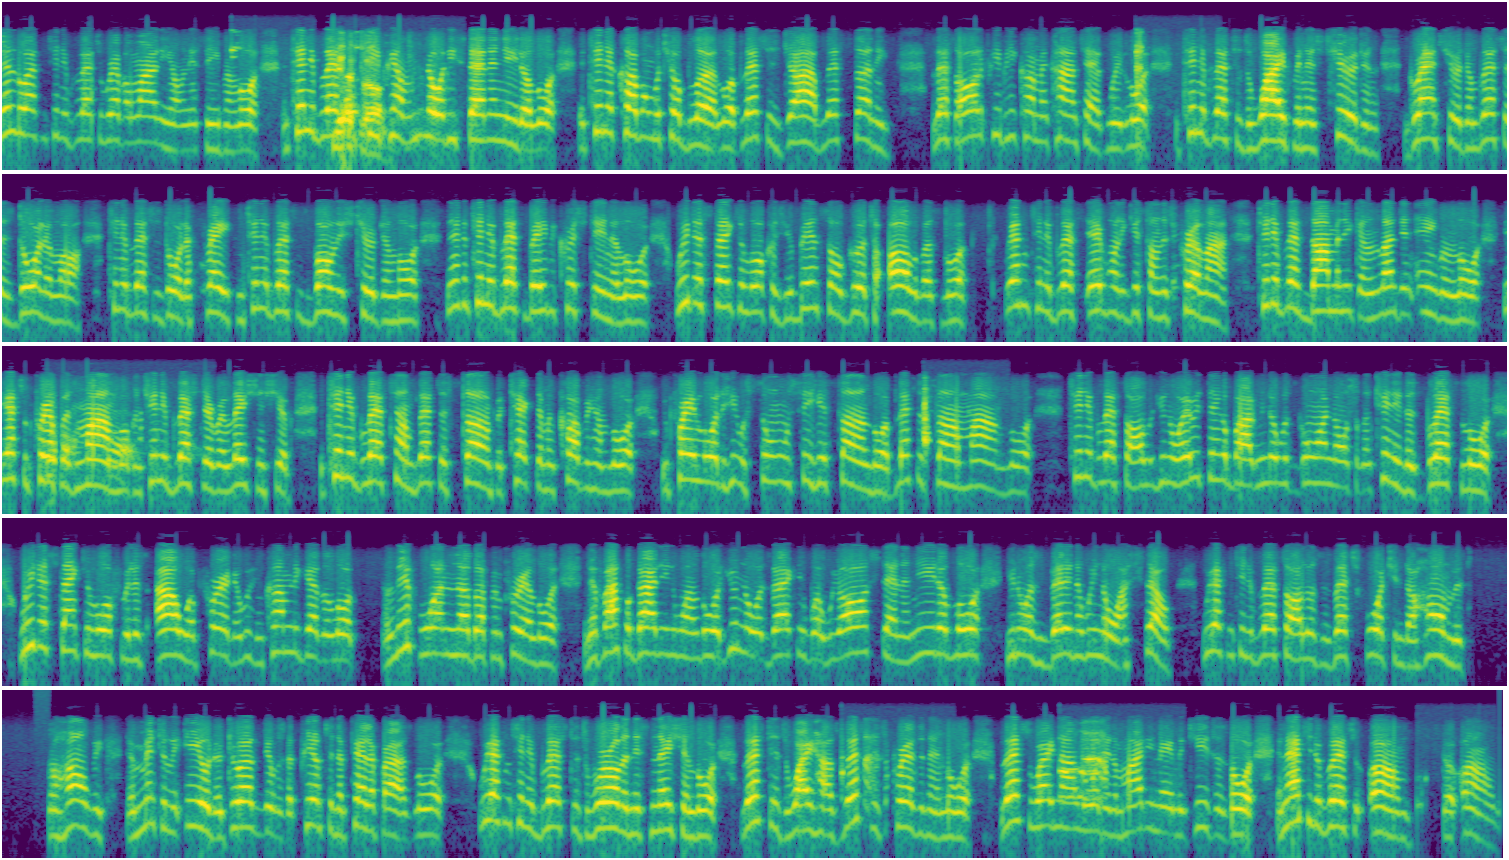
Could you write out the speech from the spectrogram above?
Then, Lord, continue to bless Reverend Lonnie on this evening, Lord. Continue to bless yes, and keep him. You know what he's standing in need of, Lord. Continue to cover him with your blood, Lord. Bless his job. Bless Sonny. Bless all the people he come in contact with, Lord. Continue to bless his wife and his children, grandchildren. Bless his daughter-in-law. Continue to bless his daughter Faith. Continue to bless his bonus children, Lord. Then continue to bless baby Christina, Lord. We just thank you, Lord, because you've been so good to all of us, Lord. We ask to bless everyone that gets on this prayer line. Continue to bless Dominic in London, England, Lord. He ask for prayer for his mom, Lord. Continue to bless their relationship. Continue to bless him, bless his son, protect him and cover him, Lord. We pray, Lord, that he will soon see his son, Lord. Bless his son, mom, Lord. Continue to bless all. You know everything about him. You know what's going on. So continue to bless, Lord. We just thank you, Lord, for this hour of prayer that we can come together, Lord, lift one another up in prayer, Lord. And if I forgot anyone, Lord, you know exactly what we all stand in need of, Lord. You know us better than we know ourselves. We ask continue to bless all those less fortunate, the homeless, the hungry, the mentally ill, the drug dealers, the pimps, and the pedophiles, Lord. We are continue to bless this world and this nation, Lord. Bless this White House. Bless this president, Lord. Bless right now, Lord, in the mighty name of Jesus, Lord. And ask you to bless um the um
